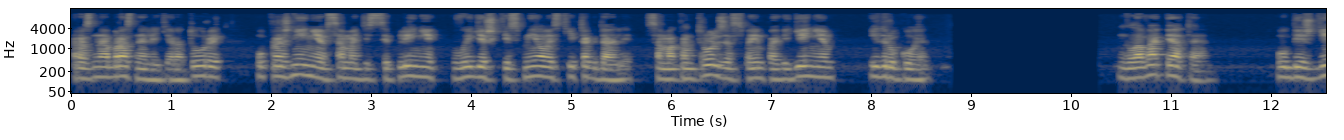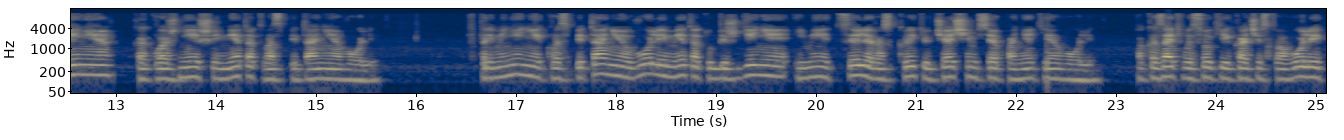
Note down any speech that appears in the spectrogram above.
разнообразной литературы, упражнения в самодисциплине, выдержке, смелости и так далее, самоконтроль за своим поведением и другое. Глава 5. Убеждения как важнейший метод воспитания воли. В применении к воспитанию воли метод убеждения имеет цель раскрыть учащимся понятие воли, показать высокие качества воли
